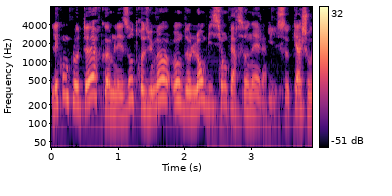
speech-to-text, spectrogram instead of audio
Les comploteurs, comme les autres humains, ont de l'ambition personnelle. Ils se cachent au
